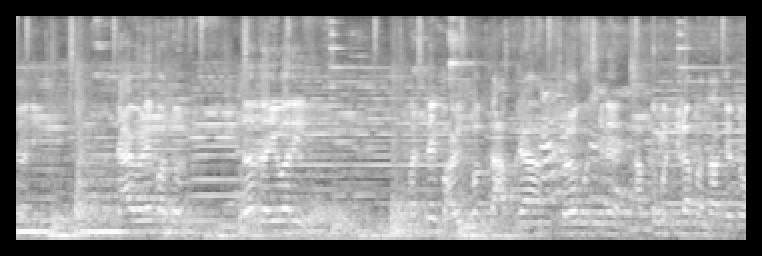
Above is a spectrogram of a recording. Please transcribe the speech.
झाली. त्यावेळेपासून दर रविवारी प्रत्येक भाविक भक्त आपल्या सहकुशीने आपल्या मंदिराला प्रसाद देतो.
